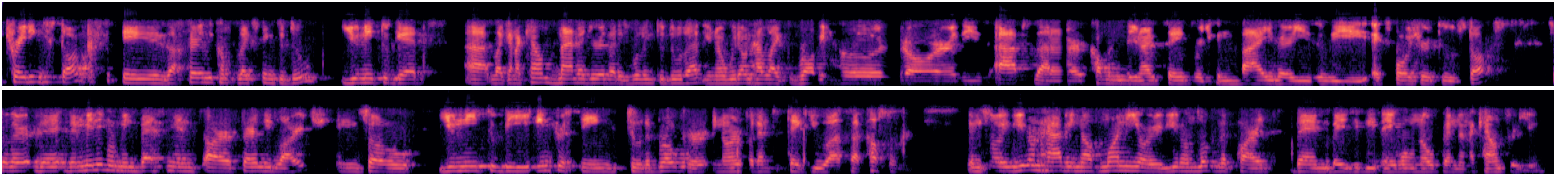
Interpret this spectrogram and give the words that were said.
trading stocks is a fairly complex thing to do. You need to get uh, like an account manager that is willing to do that. You know, we don't have like Robinhood or these apps that are common in the United States where you can buy very easily exposure to stocks. So the, the minimum investments are fairly large. And so you need to be interesting to the broker in order for them to take you as a customer. And so if you don't have enough money or if you don't look the part, then basically they won't open an account for you.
